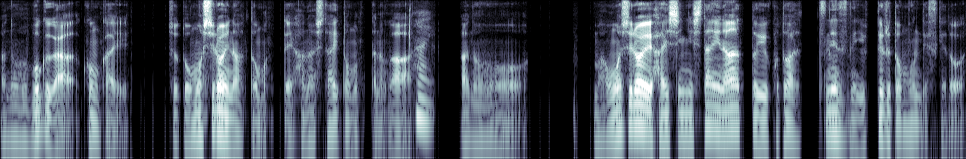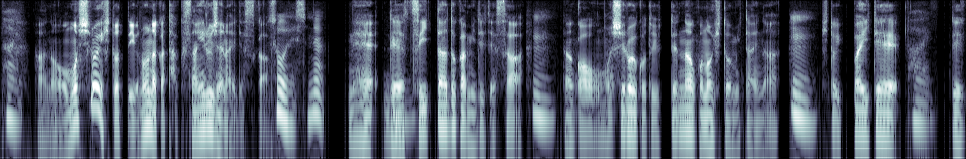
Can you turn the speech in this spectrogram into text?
あの僕が今回ちょっと面白いなと思って話したいと思ったのがはい。あのーまあ面白い配信にしたいなということは常々言ってると思うんですけどはい。あの面白い人って世の中たくさんいるじゃないですか。そうですね。ね。で、うん。ツイッターとか見ててさうん。なんか面白いこと言ってんなこの人みたいなうん。人いっぱいいてはい、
